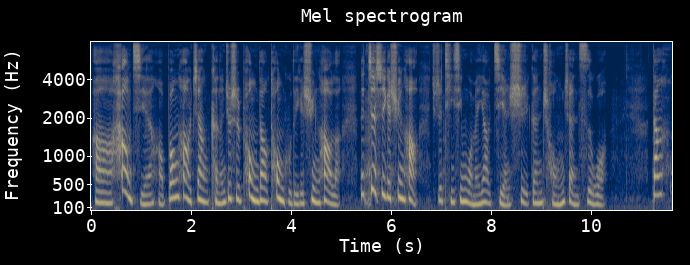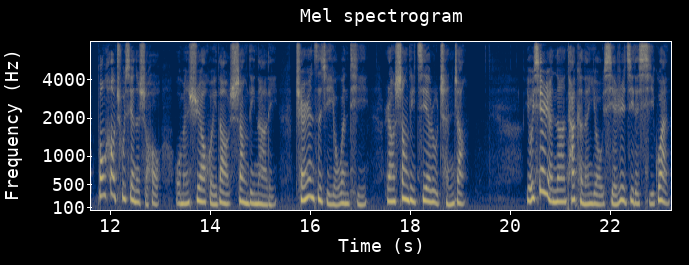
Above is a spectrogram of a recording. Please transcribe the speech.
啊，浩劫哈崩耗，这样可能就是碰到痛苦的一个讯号了。那这是一个讯号，就是提醒我们要检视跟重整自我。当崩耗出现的时候，我们需要回到上帝那里，承认自己有问题，让上帝介入成长。有一些人呢，他可能有写日记的习惯。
